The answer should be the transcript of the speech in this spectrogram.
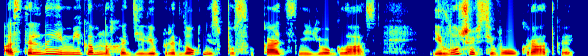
остальные мигом находили предлог не спускать с нее глаз. И лучше всего украдкой.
